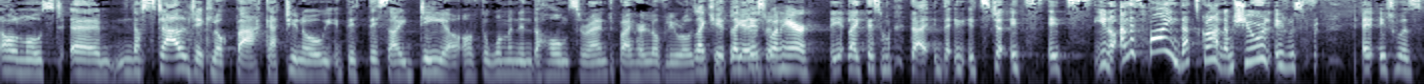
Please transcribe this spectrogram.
almost um, nostalgic look back at you know this, this idea of the woman in the home surrounded by her lovely rosy Like- cheeked like this one here. Like this one. That, that- it's just, it's, it's, you know, and it's fine. That's grand. I'm sure it was, fr- it was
